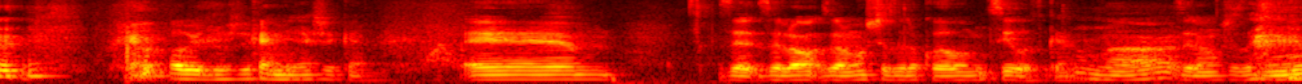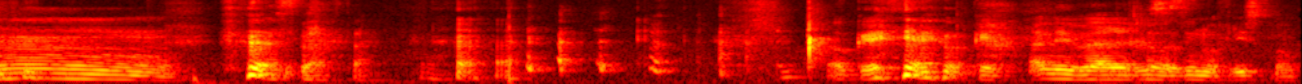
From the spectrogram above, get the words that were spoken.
אוקיי, תמשיך. כנראה שכן. זה זה לא זה לא אומר שזה לא קורה במציאות, כן? מה? זה לא אומר שזה... Mm. סתם, סתם. אוקיי, אוקיי. אני והערך עשינו fist bump.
